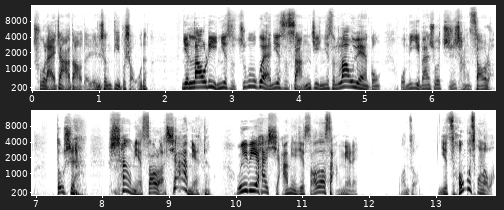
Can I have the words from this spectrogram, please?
初来乍到的人生地不熟的，你老李你是主管，你是上级，你是老员工。我们一般说职场骚扰，都是上面骚扰下面的，未必还下面去骚扰上面的。王总，你从不从了我？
